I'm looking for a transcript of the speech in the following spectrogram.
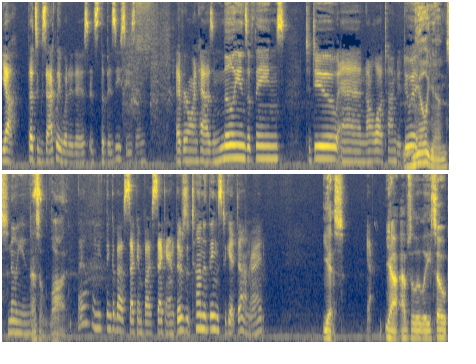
Yeah, that's exactly what it is. It's the busy season. Everyone has millions of things to do, and not a lot of time to do it. millions. Millions. That's a lot. well, when you think about second by second, there's a ton of things to get done, right? Yes. Yeah. Yeah, absolutely. So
